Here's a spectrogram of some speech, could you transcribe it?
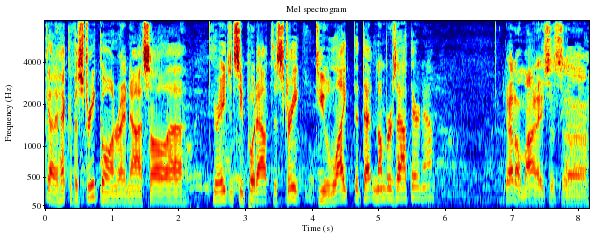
Got a heck of a streak going right now. I saw uh, your agency put out the streak. Do you like that that number's out there now? Yeah, I don't mind. It's just uh,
